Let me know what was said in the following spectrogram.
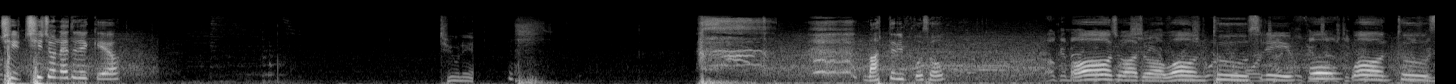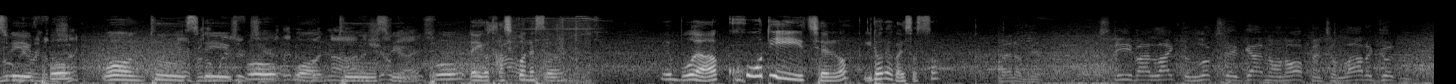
취, 취존 해드릴게요. Tune in. 맛드립 보석. Welcome back, 어. 좋아, 좋아. 원, 투, 쓰리, tightly 포. contested 원, quarter 투, as we move 쓰리, here into the 포. second. 원, 투, And for the 쓰리, Wizards 포. here, they've been 원, putting on 투, a show, 쓰리, guys. 포. 네, 이거 다시 꺼냈어요. 이게 뭐야? 코디 젤러? 이런 애가 있었어? Momentum here. Steve, I like the looks they've gotten on offense. A lot of good ones.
